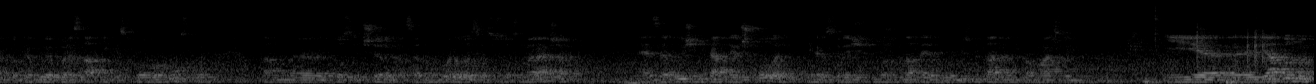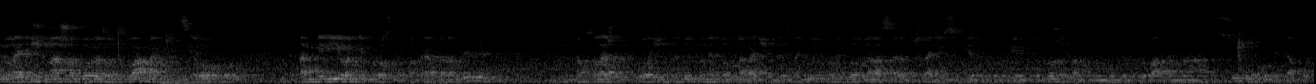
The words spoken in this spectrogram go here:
і потребує пересадки кісткового мозку. Там е, досить широко це обговорювалося в соцмережах. Е, Це учень п'ятої школи. Ігор Сергійович може дати більш детальну інформацію. І е, я думаю, колеги, що наш обов'язок з вами в кінці року там мільйонні просто потреби родини. М, Там залежить від того, чи знайдуть вони донора, чи не знайдуть вони донора серед членів сім'ї, я так розумію, цього теж там буде впливати на суму, яка тут.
